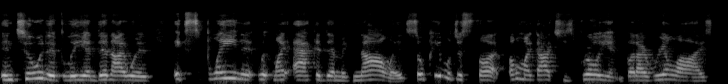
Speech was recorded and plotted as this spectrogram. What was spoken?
intuitively and then I would explain it with my academic knowledge. So people just thought, oh my God, she's brilliant. But I realized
